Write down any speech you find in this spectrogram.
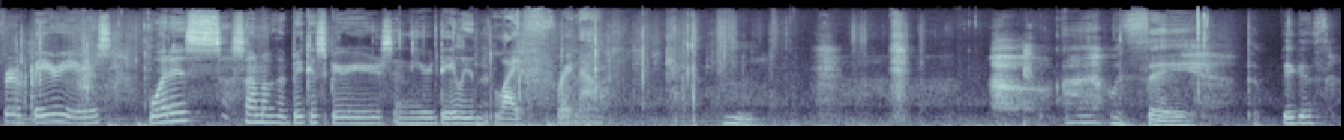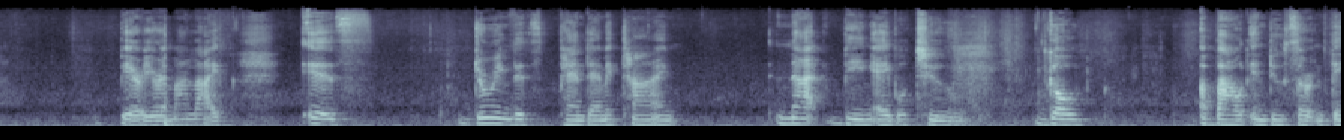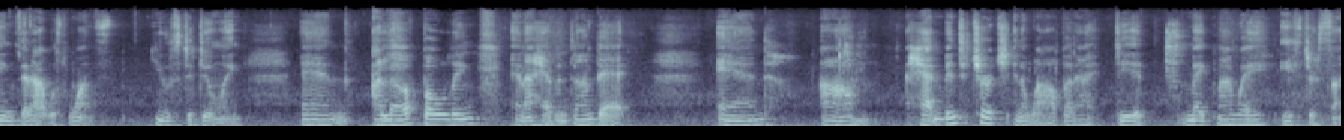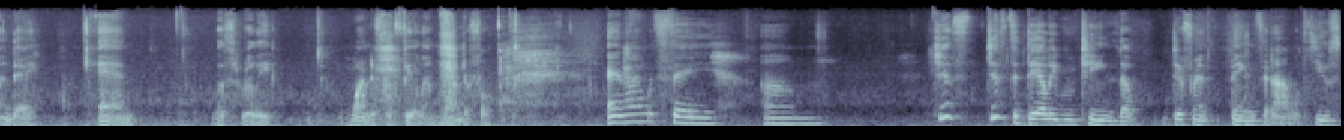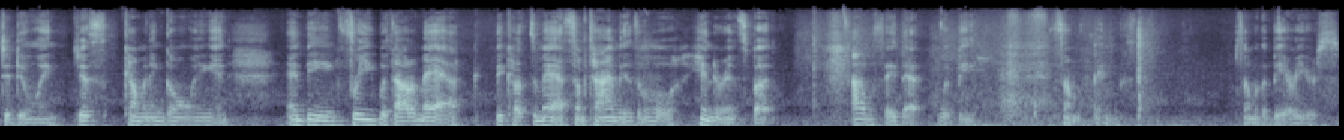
for barriers, what is some of the biggest barriers in your daily life right now? Hmm. I would say the biggest barrier in my life is during this pandemic time not being able to go about and do certain things that I was once used to doing. And I love bowling, and I haven't done that. And um, I hadn't been to church in a while, but I did make my way Easter Sunday, and was really wonderful feeling, wonderful. And I would say, um, just just the daily routines of different things that I was used to doing, just coming and going, and and being free without a mask because the mask sometimes is a little hindrance. But I would say that would be some things, some of the barriers.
